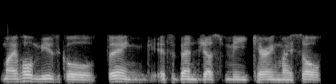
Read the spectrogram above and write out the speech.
my whole musical thing, it's been just me carrying myself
